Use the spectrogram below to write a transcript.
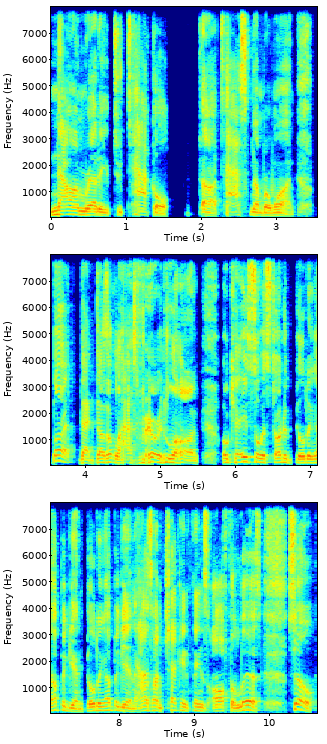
Now I'm ready to tackle uh, task number one. But that doesn't last very long, okay? So it started building up again, building up again as I'm checking things off the list. So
